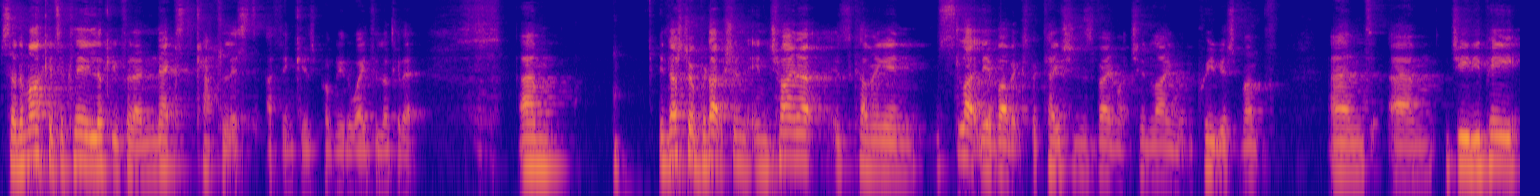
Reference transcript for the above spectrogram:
So the markets are clearly looking for their next catalyst, I think is probably the way to look at it. Um, industrial production in China is coming in slightly above expectations, very much in line with the previous month. And um, GDP,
